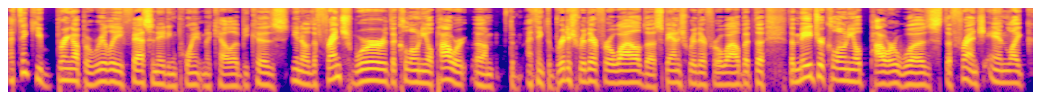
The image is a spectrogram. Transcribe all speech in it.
I think you bring up a really fascinating point, Mickela, because, you know, the French were the colonial power. Um, the, I think the British were there for a while, the Spanish were there for a while, but the, the major colonial power was the French. And like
